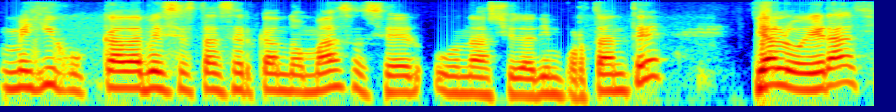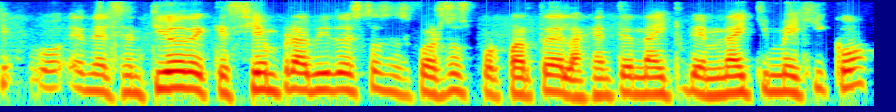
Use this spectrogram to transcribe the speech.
México cada vez se está acercando más a ser una ciudad importante. Ya lo era, en el sentido de que siempre ha habido estos esfuerzos por parte de la gente de Nike, México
